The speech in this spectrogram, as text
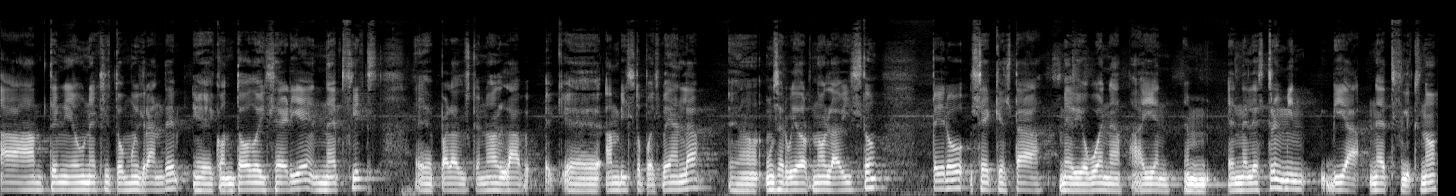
ha tenido un éxito muy grande eh, con todo y serie en Netflix. Eh, para los que no la han visto, pues véanla. Eh, un servidor no la ha visto, pero sé que está medio buena ahí en, en, el streaming vía Netflix, ¿no?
